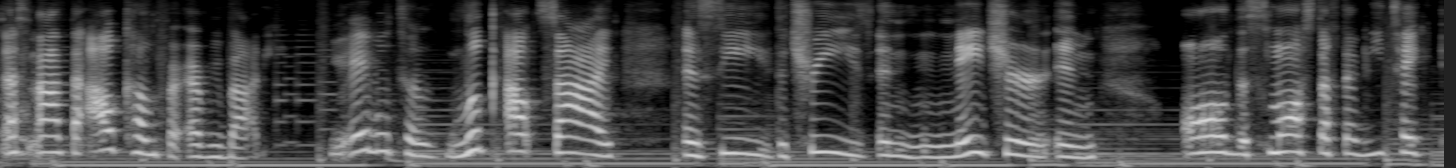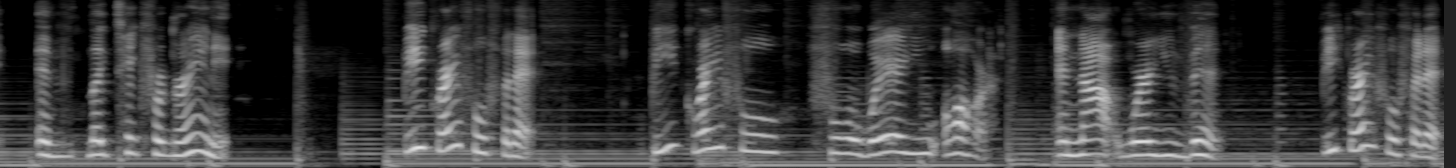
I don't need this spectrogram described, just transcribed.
That's not the outcome for everybody. You're able to look outside and see the trees and nature and all the small stuff that we take and like take for granted. Be grateful for that. Be grateful for where you are and not where you've been. Be grateful for that.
